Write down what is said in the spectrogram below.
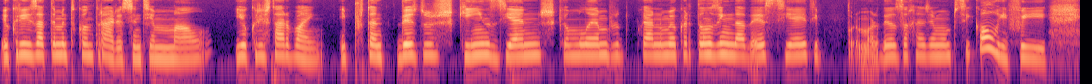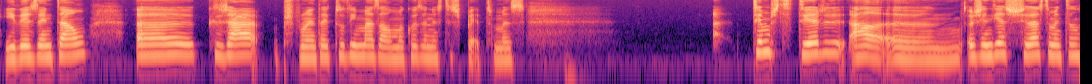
eu queria exatamente o contrário. Eu sentia-me mal e eu queria estar bem. E, portanto, desde os 15 anos que eu me lembro de pegar no meu cartãozinho da ADSE, tipo, por amor de Deus, arranjem-me um psicólogo. E fui. E desde então uh, que já experimentei tudo e mais alguma coisa neste aspecto. Mas temos de ter. Uh, hoje em dia as sociedades também estão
